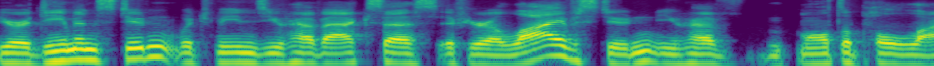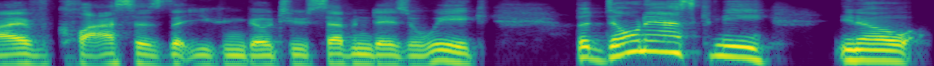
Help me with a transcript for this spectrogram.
You're a demon student which means you have access if you're a live student you have multiple live classes that you can go to seven days a week. But don't ask me you know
